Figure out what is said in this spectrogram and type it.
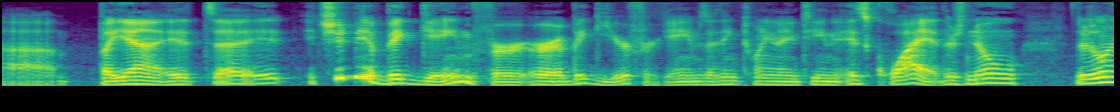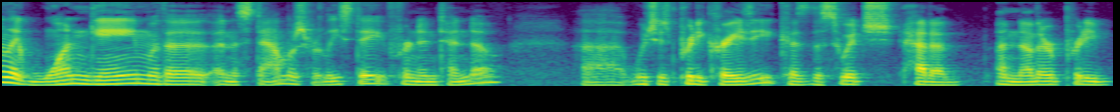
Um, but yeah, it uh, it it should be a big game for or a big year for games. I think 2019 is quiet. There's no there's only like one game with a an established release date for Nintendo, uh, which is pretty crazy because the Switch had a another pretty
